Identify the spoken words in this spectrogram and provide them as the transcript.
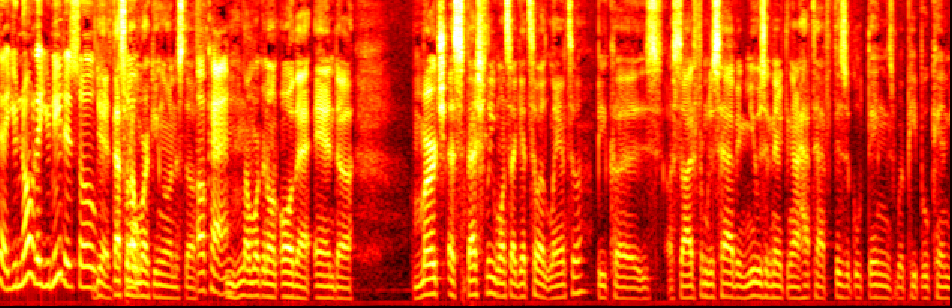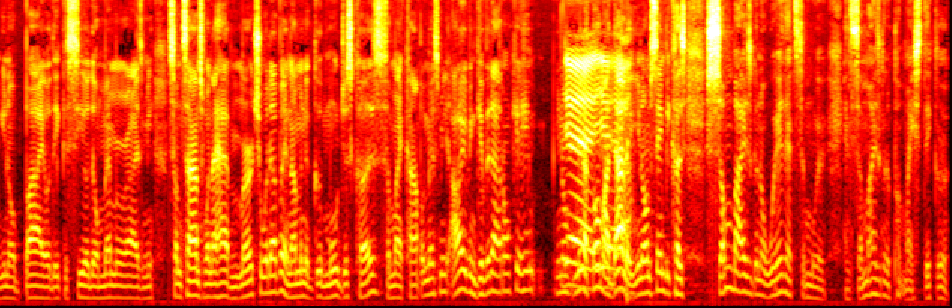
yeah, you know that you need it. So Yeah, that's what I'm working on and stuff. Okay. Mhm, I'm working on all that, and uh, merch especially once i get to atlanta because aside from just having music and everything i have to have physical things where people can you know buy or they can see or they'll memorize me. Sometimes when i have merch or whatever and i'm in a good mood just cause somebody compliments me i'll even give it out. I don't care you know Yeah, throw my dollar you know what i'm saying? Because somebody's gonna wear that somewhere and somebody's gonna put my sticker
